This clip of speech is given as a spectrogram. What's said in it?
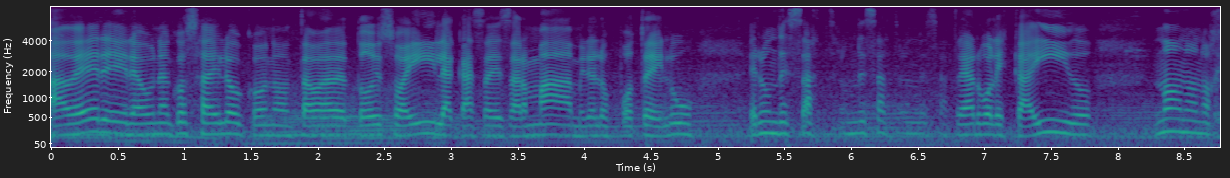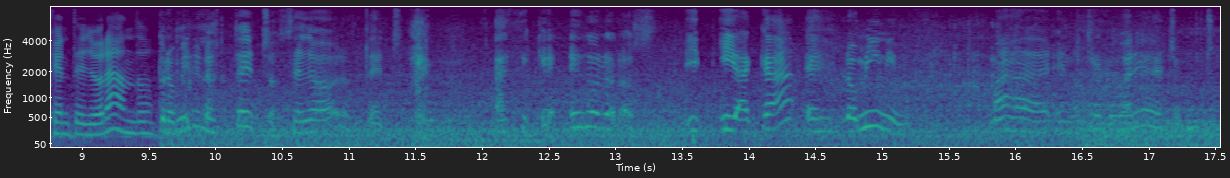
a ver era una cosa de loco, ¿no? Estaba todo eso ahí, la casa desarmada, mirá los postes de luz. Era un desastre, un desastre, un desastre. Árboles caídos. No, no, no, gente llorando. Pero mire los techos, se ha llevado los techos. Así que es doloroso. Y, y acá es lo mínimo. Más en otros lugares ha hecho mucho.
